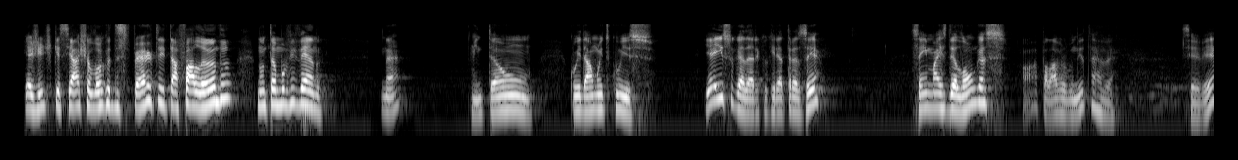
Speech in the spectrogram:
e a gente que se acha louco desperto e está falando, não estamos vivendo, né? Então, cuidar muito com isso. E é isso, galera, que eu queria trazer. Sem mais delongas. Ó, a palavra bonita, velho. Você vê?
